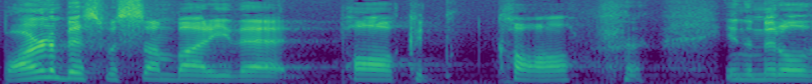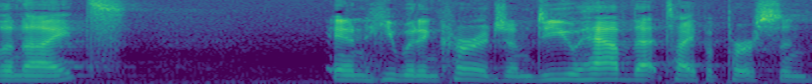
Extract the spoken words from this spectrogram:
Barnabas was somebody that Paul could call in the middle of the night and he would encourage him. Do you have that type of person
